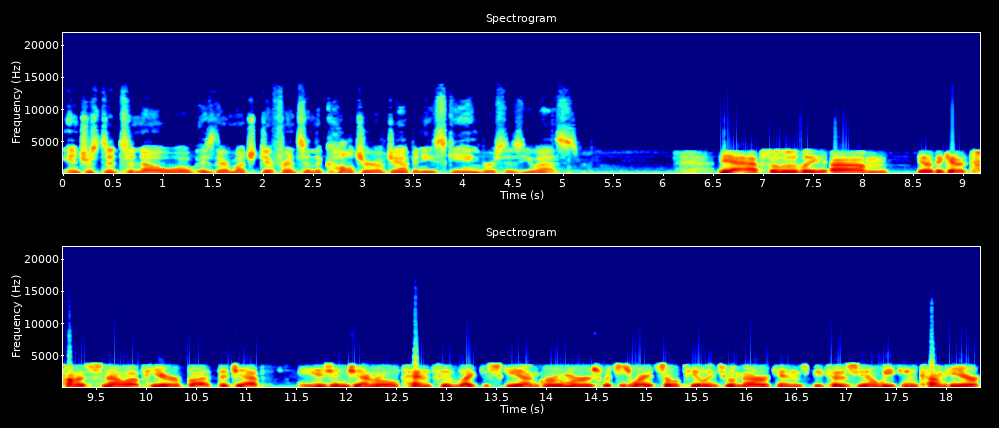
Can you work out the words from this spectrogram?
interested to know is there much difference in the culture of Japanese skiing versus U.S.? Yeah, absolutely. Um, you know, they get a ton of snow up here, but the Japanese in general tend to like to ski on groomers, which is why it's so appealing to Americans because, you know, we can come here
